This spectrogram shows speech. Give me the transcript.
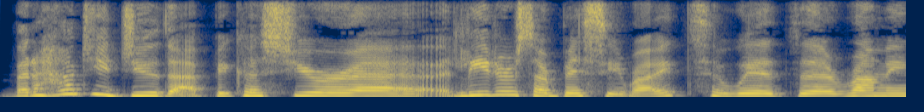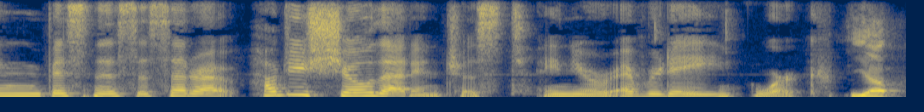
But how do you do that? Because your uh, leaders are busy, right, with uh, running business, etc. How do you show that interest in your everyday work? Yep.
